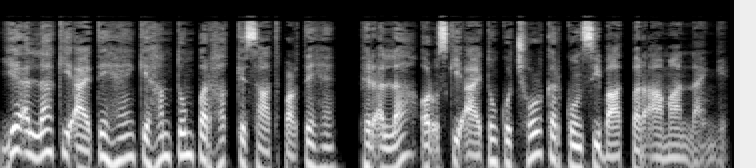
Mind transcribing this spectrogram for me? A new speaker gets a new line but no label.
یہ اللہ کی آیتیں ہیں کہ ہم تم پر حق کے ساتھ پڑھتے ہیں، پھر اللہ اور اس کی آیتوں کو چھوڑ کر کون سی بات پر آمان لائیں گے؟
